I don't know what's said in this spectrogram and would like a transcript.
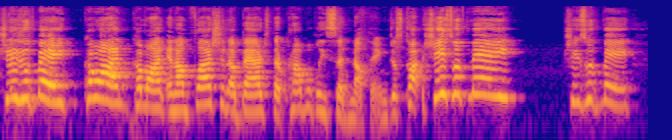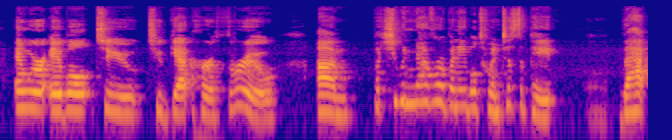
She's with me. Come on, come on. And I'm flashing a badge that probably said nothing. Just got, she's with me. She's with me. And we were able to to get her through. Um, but she would never have been able to anticipate that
